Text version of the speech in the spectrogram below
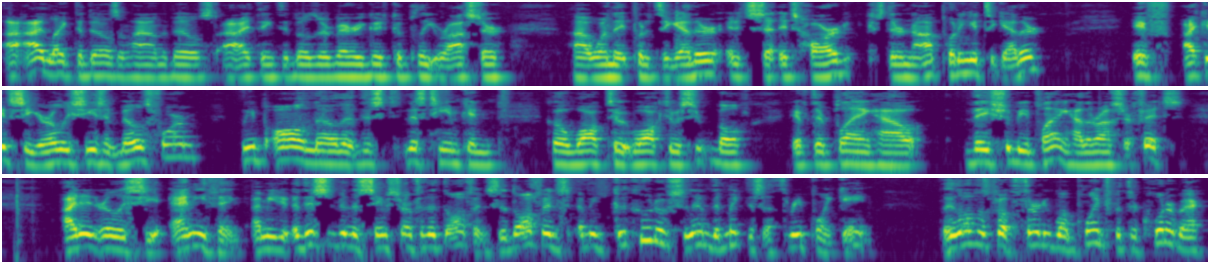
I, I like the Bills. I'm high on the Bills. I think the Bills are a very good, complete roster uh, when they put it together. It's it's hard because they're not putting it together. If I could see early season Bills form, we all know that this this team can go walk to walk to a Super Bowl if they're playing how they should be playing, how the roster fits. I didn't really see anything. I mean, this has been the same story for the Dolphins. The Dolphins, I mean, kudos to them to make this a three point game. The Dolphins put up 31 points with their quarterback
